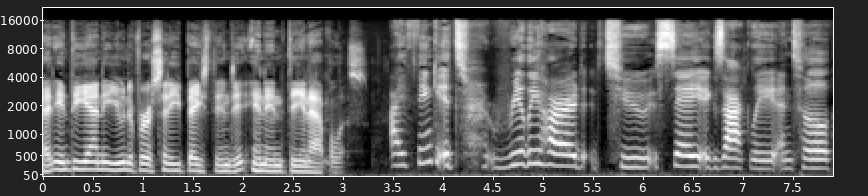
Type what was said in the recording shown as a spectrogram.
at Indiana University, based in, in Indianapolis. I think it's really hard to say exactly until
